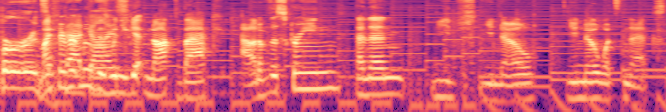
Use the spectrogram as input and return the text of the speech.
birds My favorite move guys. is when you get knocked back out of the screen, and then you just you know you know what's next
